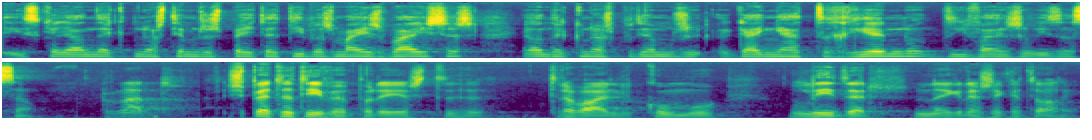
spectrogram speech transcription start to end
e se calhar onde é que nós temos expectativas mais baixas, é onde é que nós podemos ganhar terreno de evangelização. Renato, expectativa para este trabalho como líder na Igreja Católica?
